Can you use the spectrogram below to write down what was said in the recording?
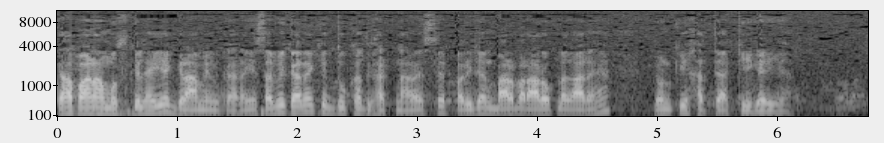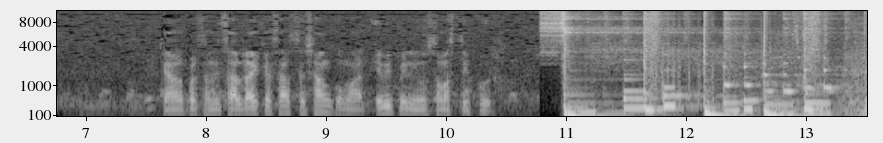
कह पाना मुश्किल है, ये ग्रामीण कह रहे हैं। ये सभी कह रहे हैं कि दुखद घटना वैसे परिजन बार बार आरोप लगा रहे हैं कि उनकी हत्या की गई है। कैमरा पर्सन विशाल राय के साथ शशांक कुमार, एबीपी न्यूज़ समस्तीपुर। フフフフ。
